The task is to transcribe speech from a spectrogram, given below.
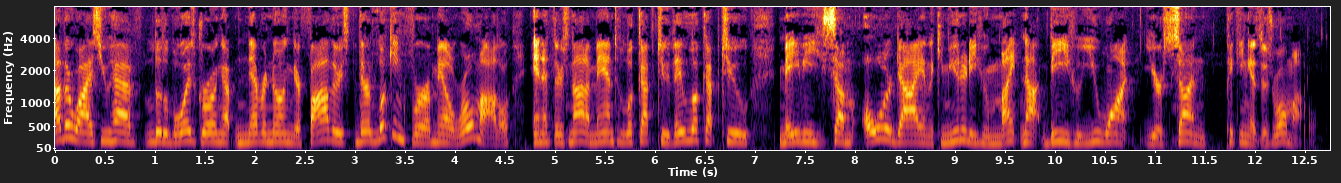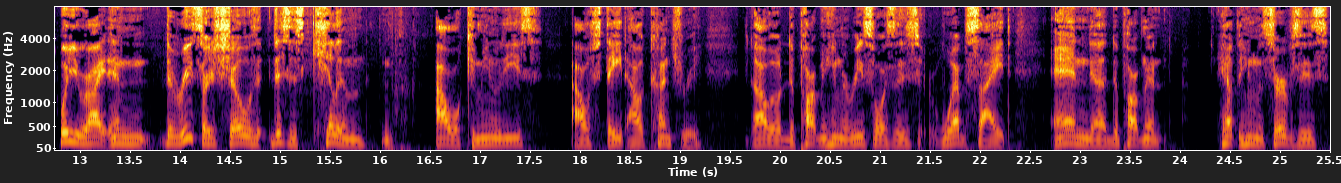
Otherwise, you have little boys growing up never knowing their fathers. They're looking for a male role model, and if there's not a man to look up to, they look up to maybe some older guy in the community who might not be who you want your son picking as his role model. Well, you're right, and the research shows this is killing our communities, our state, our country. Our Department of Human Resources website and uh, Department of Health and Human Services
